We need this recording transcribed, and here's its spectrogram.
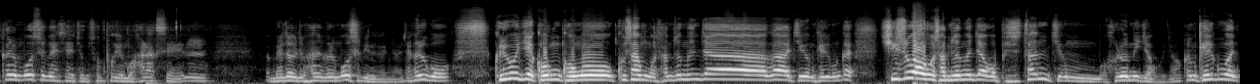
그런 모습에서 좀 소폭의 뭐 하락세를 매도를 좀 하는 그런 모습이거든요. 자, 그리고, 그리고 이제 005, 930 삼성전자가 지금 결국, 그러니까 지수하고 삼성전자하고 비슷한 지금 흐름이죠. 그죠? 그럼 결국은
